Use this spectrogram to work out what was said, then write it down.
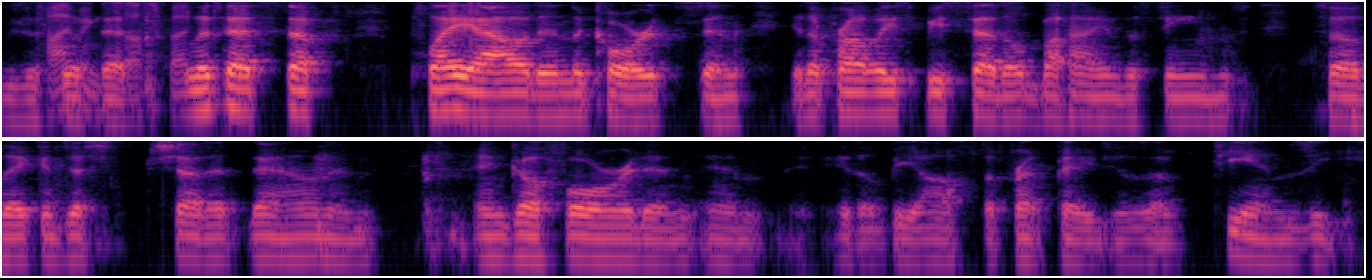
we just Timing let that suspect, let that stuff play out in the courts, and it'll probably be settled behind the scenes, so they can just shut it down and and go forward, and and it'll be off the front pages of TMZ.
